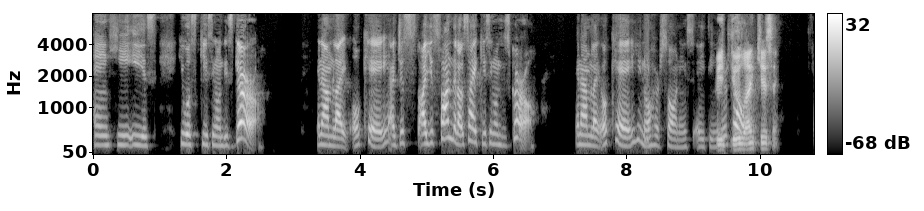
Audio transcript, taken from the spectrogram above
and he is he was kissing on this girl and i'm like okay i just i just found it outside kissing on this girl and i'm like okay you know her son is 18 We years do old like kissing.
